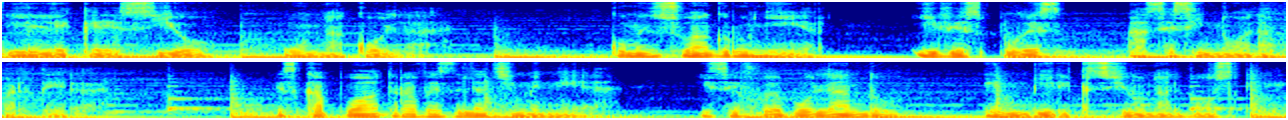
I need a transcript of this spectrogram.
y le creció una cola. Comenzó a gruñir y después asesinó a la partera. Escapó a través de la chimenea y se fue volando en dirección al bosque.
